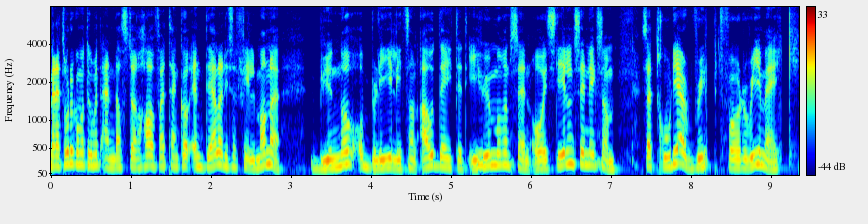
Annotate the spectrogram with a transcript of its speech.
men jeg tror det kommer til å komme et enda større hav. For jeg tenker En del av disse filmene begynner å bli litt sånn outdated i humoren sin og i stilen sin, liksom. Så jeg tror de er ripped for the remake.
